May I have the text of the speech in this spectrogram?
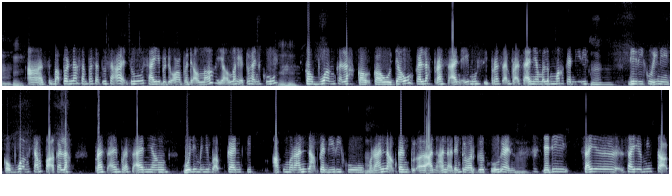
Hmm. Uh, sebab pernah sampai satu saat tu saya berdoa pada Allah, ya Allah ya Tuhanku, Hmm. kau buangkanlah kau kau jauhkanlah perasaan emosi perasaan-perasaan yang melemahkan diri Hmm. diriku ini kau buang campakkanlah perasaan-perasaan yang boleh menyebabkan kita, aku meranapkan diriku hmm. meranapkan uh, anak-anak dan keluargaku kan Hmm. jadi saya saya minta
